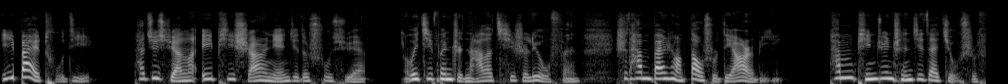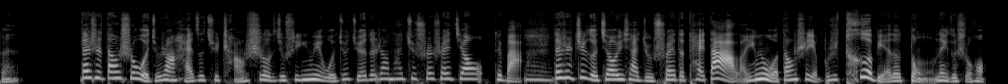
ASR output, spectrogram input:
一败涂地，他去选了 AP 十二年级的数学。微积分只拿了七十六分，是他们班上倒数第二名。他们平均成绩在九十分，但是当时我就让孩子去尝试了，就是因为我就觉得让他去摔摔跤，对吧？嗯。但是这个跤一下就摔得太大了，因为我当时也不是特别的懂。那个时候，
